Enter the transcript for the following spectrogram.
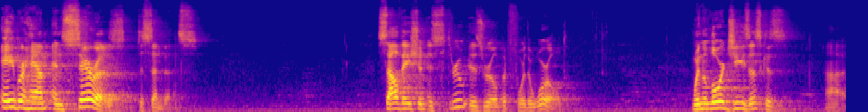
Abraham and Sarah's descendants. Salvation is through Israel, but for the world. When the Lord Jesus, because uh,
